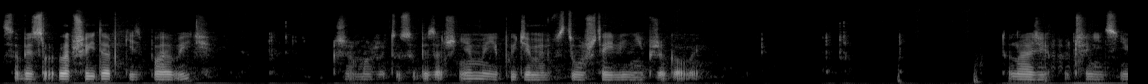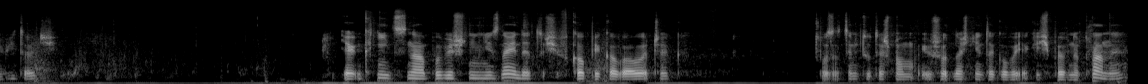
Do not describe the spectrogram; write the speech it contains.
sobie z lepszej depki porobić. Także może tu sobie zaczniemy i pójdziemy wzdłuż tej linii brzegowej. Tu na razie czy nic nie widać. Jak nic na powierzchni nie znajdę, to się wkopię kawałeczek. Poza tym tu też mam już odnośnie tego jakieś pewne plany.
